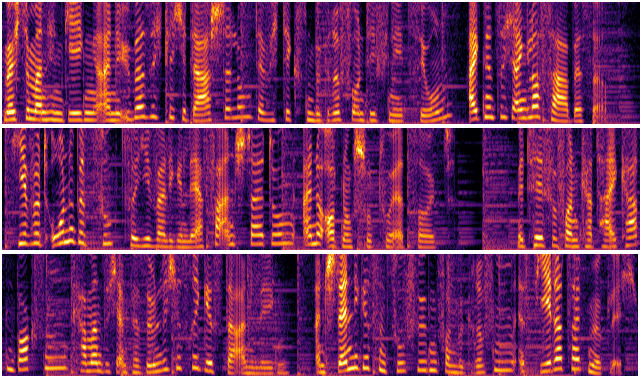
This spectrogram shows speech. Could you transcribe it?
Möchte man hingegen eine übersichtliche Darstellung der wichtigsten Begriffe und Definitionen, eignet sich ein Glossar besser. Hier wird ohne Bezug zur jeweiligen Lehrveranstaltung eine Ordnungsstruktur erzeugt. Mithilfe von Karteikartenboxen kann man sich ein persönliches Register anlegen. Ein ständiges Hinzufügen von Begriffen ist jederzeit möglich.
